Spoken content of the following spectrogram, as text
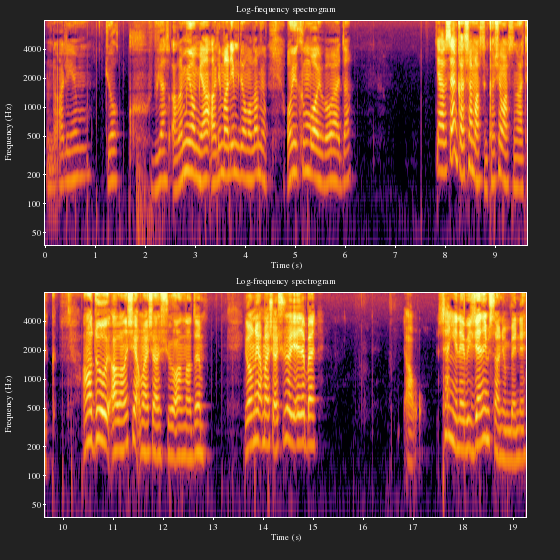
Şunu da alayım. Yok. Biraz alamıyorum ya. Alayım alayım diyorum alamıyorum. O yüküm boy bu arada. Ya sen kaçamazsın kaçamazsın artık. Ama dur alanı şey yapmaya çalışıyor anladım. Yolunu yapmaya çalışıyor ya ben... Ya sen yenebileceğini mi sanıyorsun beni?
